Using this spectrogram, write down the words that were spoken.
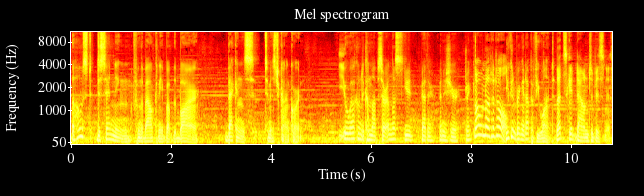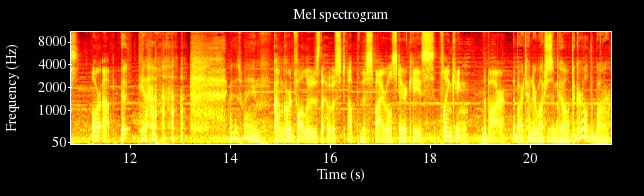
The host, descending from the balcony above the bar, beckons to Mr. Concord. You're welcome to come up, sir, unless you'd rather finish your drink. Oh, not at all. You can bring it up if you want. Let's get down to business. Or up. Uh, By this way. Concord follows the host up the spiral staircase flanking the bar. The bartender watches him go. The girl at the bar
